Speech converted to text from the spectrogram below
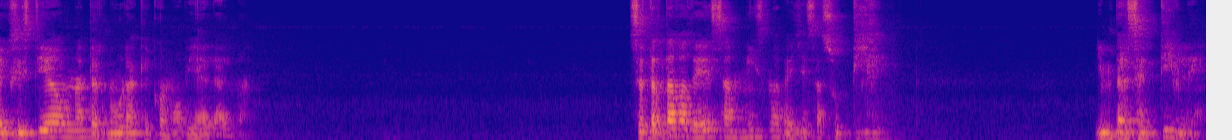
Existía una ternura que conmovía el alma. Se trataba de esa misma belleza sutil, imperceptible,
